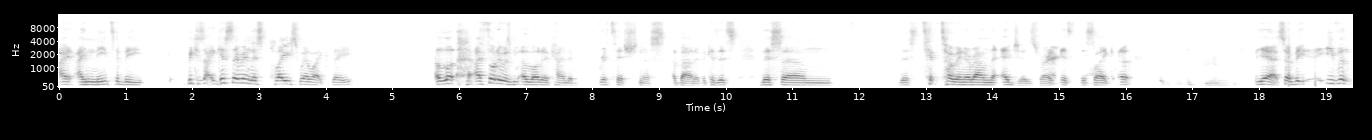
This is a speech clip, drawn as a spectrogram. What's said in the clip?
i i need to be because i guess they're in this place where like they a lot i thought it was a lot of kind of britishness about it because it's this um this tiptoeing around the edges right it's it's like uh, mm. yeah so be, even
